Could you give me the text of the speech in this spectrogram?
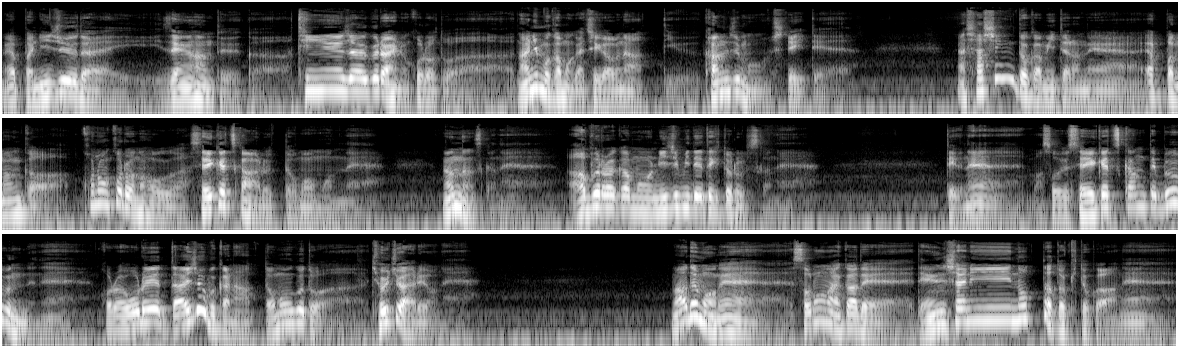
やっぱ20代前半というか、ティーンエイジャーぐらいの頃とは、何もかもが違うなっていう感じもしていて、写真とか見たらね、やっぱなんか、この頃の方が清潔感あるって思うもんね。何なんですかね。油がもう滲み出てきとるんですかね。っていうね、まあそういう清潔感って部分でね、これ俺大丈夫かなって思うことはちょいちょいあるよね。まあでもね、その中で電車に乗った時とかはね、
